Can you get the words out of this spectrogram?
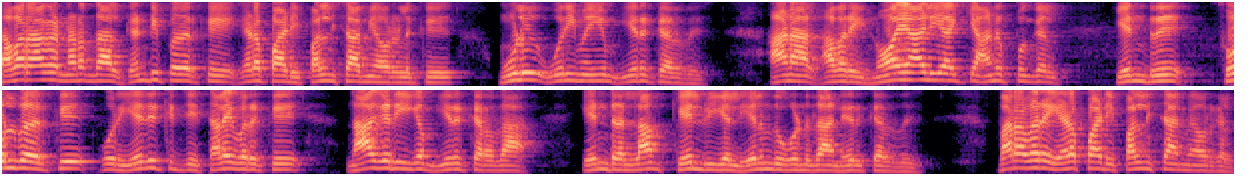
தவறாக நடந்தால் கண்டிப்பதற்கு எடப்பாடி பழனிசாமி அவர்களுக்கு முழு உரிமையும் இருக்கிறது. ஆனால் அவரை நோயாளியாக்கி அனுப்புங்கள் என்று சொல்வதற்கு ஒரு எதிர்க்கட்சி தலைவருக்கு நாகரீகம் இருக்கிறதா என்றெல்லாம் கேள்விகள் எழுந்து கொண்டுதான் இருக்கிறது. வர வர எடப்பாடி பழனிசாமி அவர்கள்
